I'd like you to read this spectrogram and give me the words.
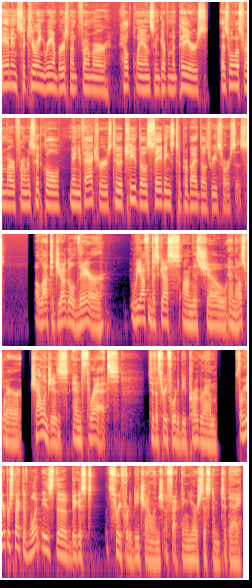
and in securing reimbursement from our health plans and government payers as well as from our pharmaceutical manufacturers to achieve those savings to provide those resources. A lot to juggle there. We often discuss on this show and elsewhere challenges and threats to the 340B program. From your perspective, what is the biggest 340B challenge affecting your system today?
